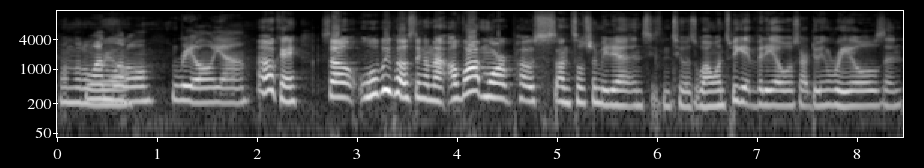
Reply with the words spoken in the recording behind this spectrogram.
One little one reel? little reel. Yeah. Okay, so we'll be posting on that. A lot more posts on social media in season two as well. Once we get video, we'll start doing reels and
